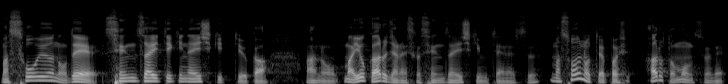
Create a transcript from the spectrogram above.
まあ、そういうので潜在的な意識っていうかあの、まあ、よくあるじゃないですか潜在意識みたいなやつ、まあ、そういうのってやっぱりあると思うんですよね。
